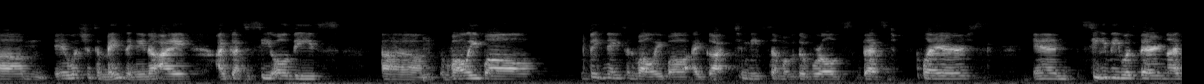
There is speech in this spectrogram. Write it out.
um, it was just amazing. You know, I I got to see all these um, volleyball big names in volleyball. I got to meet some of the world's best players, and CEV was very nice,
